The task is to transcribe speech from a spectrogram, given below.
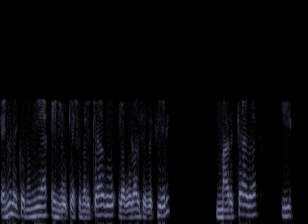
en una economía en lo que a su mercado laboral se refiere, marcada y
